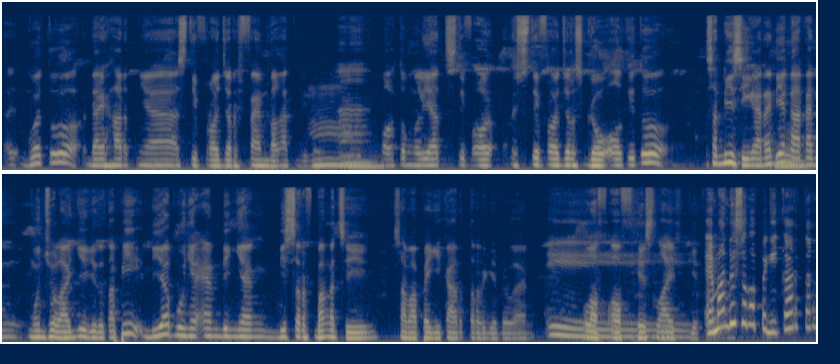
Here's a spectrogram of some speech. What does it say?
gue tuh die hardnya Steve Rogers fan banget gitu. Hmm. Ah. Waktu ngelihat Steve Steve Rogers grow old itu sedih sih karena dia nggak Hmm. akan muncul lagi gitu. Tapi dia punya ending yang deserve banget sih sama Peggy Carter gitu kan. Ih. Love of his life gitu. Emang dia sama Peggy Carter?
